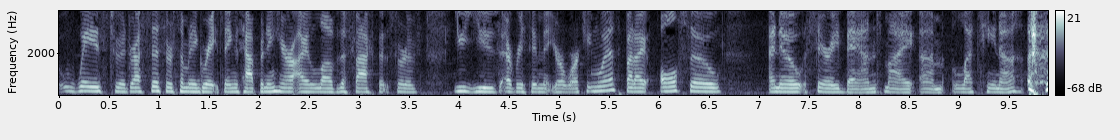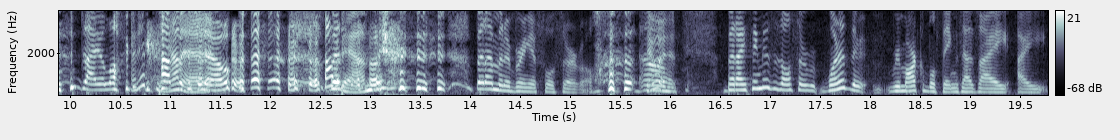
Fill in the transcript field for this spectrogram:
ways to address this. There's so many great things happening here. I love the fact that sort of you use everything that you're working with, but I also I know Sari banned my um, Latina dialogue at the top of the show, band. but I'm going to bring it full circle. Do it. But I think this is also one of the remarkable things as I, I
